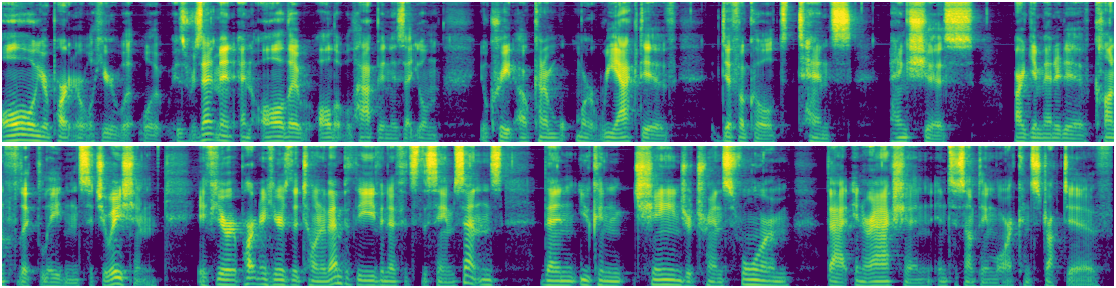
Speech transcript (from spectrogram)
all your partner will hear what will, is resentment, and all that all that will happen is that you'll you'll create a kind of more reactive, difficult, tense, anxious, argumentative, conflict laden situation. If your partner hears the tone of empathy, even if it's the same sentence, then you can change or transform that interaction into something more constructive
